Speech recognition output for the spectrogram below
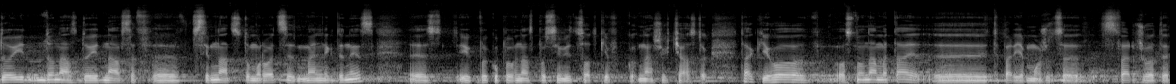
до, до нас доєднався в е, в 17-му році Мельник Денис е, і викупив нас по 7% наших часток. Так його основна мета, е, тепер я можу це стверджувати,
